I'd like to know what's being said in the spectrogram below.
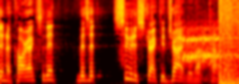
in a car accident? Visit SueDistractedDriver.com.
